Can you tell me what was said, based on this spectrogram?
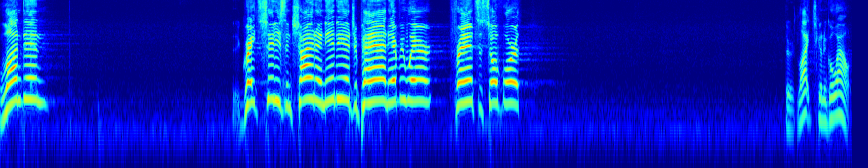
London, great cities in China and India, Japan, everywhere, France, and so forth. The light's going to go out.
